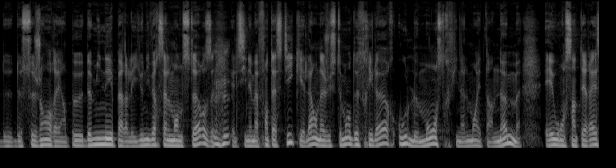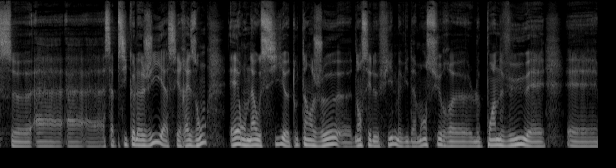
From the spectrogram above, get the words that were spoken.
de ce genre est un peu dominé par les Universal Monsters Mhm. et le cinéma fantastique. Et là, on a justement deux thrillers où le monstre finalement est un homme et où on s'intéresse euh, à, à- à sa psychologie, à ses raisons. Et on a aussi euh, tout un jeu euh, dans ces deux films, évidemment, sur le point de vue et, et,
